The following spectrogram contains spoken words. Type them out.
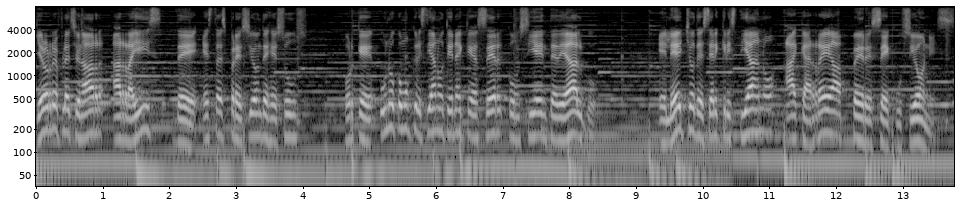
Quiero reflexionar a raíz de esta expresión de Jesús, porque uno como cristiano tiene que ser consciente de algo. El hecho de ser cristiano acarrea persecuciones.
